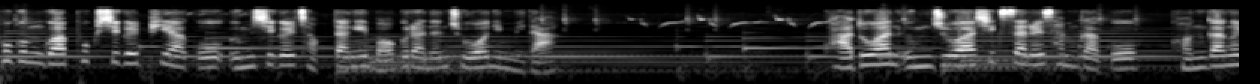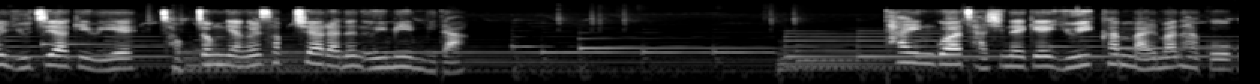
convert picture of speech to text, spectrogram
폭음과 폭식을 피하고 음식을 적당히 먹으라는 조언입니다. 과도한 음주와 식사를 삼가고 건강을 유지하기 위해 적정량을 섭취하라는 의미입니다. 타인과 자신에게 유익한 말만 하고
